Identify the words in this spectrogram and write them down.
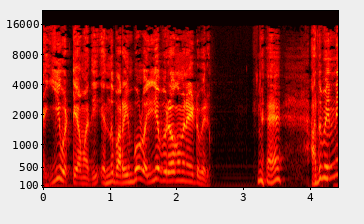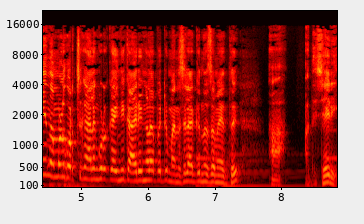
കൈ വെട്ടിയാൽ മതി എന്ന് പറയുമ്പോൾ വലിയ പുരോഗമനമായിട്ട് വരും. അത് പിന്നെയും നമ്മൾ കുറച്ച് കാലം കൂടെ കഴിഞ്ഞ് കാര്യങ്ങളെപ്പറ്റി മനസ്സിലാക്കുന്ന സമയത്ത് ആ അത് ശരി.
